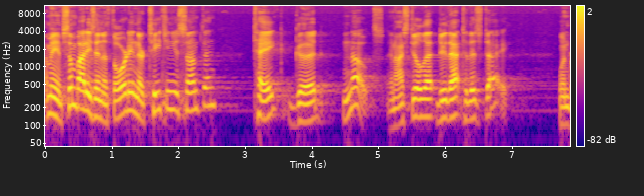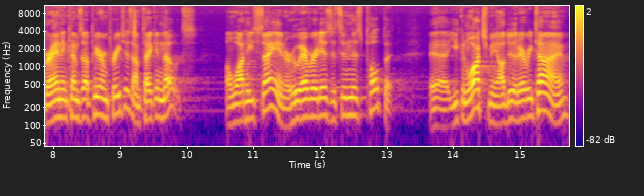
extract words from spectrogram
I mean, if somebody's in authority and they're teaching you something, take good notes. And I still do that to this day. When Brandon comes up here and preaches, I'm taking notes on what he's saying or whoever it is that's in this pulpit. Uh, you can watch me, I'll do it every time.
